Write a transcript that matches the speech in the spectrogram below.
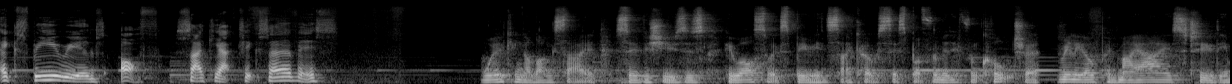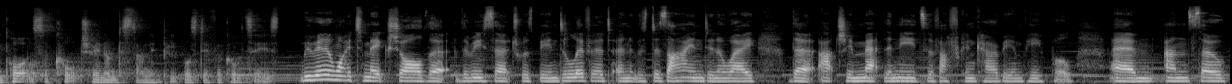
experience of psychiatric service. Working alongside service users who also experience psychosis but from a different culture really opened my eyes to the importance of culture in understanding people's difficulties. We really wanted to make sure that the research was being delivered and it was designed in a way that actually met the needs of African Caribbean people. Um, and so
